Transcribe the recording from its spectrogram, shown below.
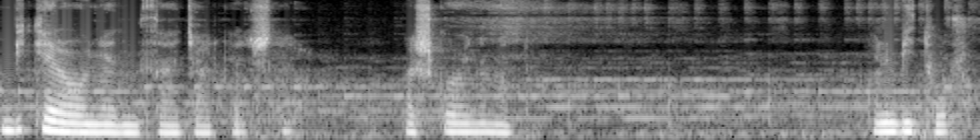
Bir kere oynadım sadece arkadaşlar. Başka oynamadım. Hani bir tur.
